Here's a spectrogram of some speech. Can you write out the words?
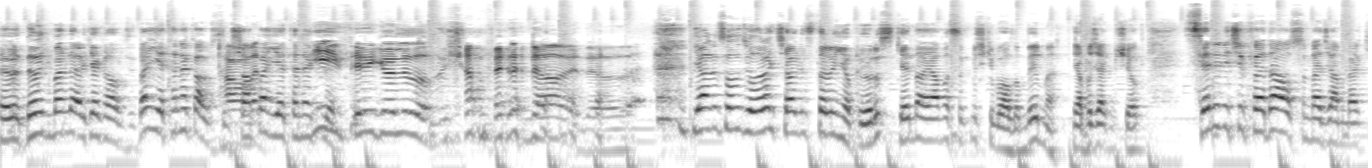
evet demek ki ben de erkek avcıyım. Ben yetenek avcısıyım. Şampen yetenekli. İyi senin gönlün olsun. Şampiyona devam ediyor. Yani sonuç olarak Charles Theron yapıyoruz. Kendi ayağıma sıkmış gibi oldum değil mi? Yapacak bir şey yok. Senin için feda olsun be Canberk.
